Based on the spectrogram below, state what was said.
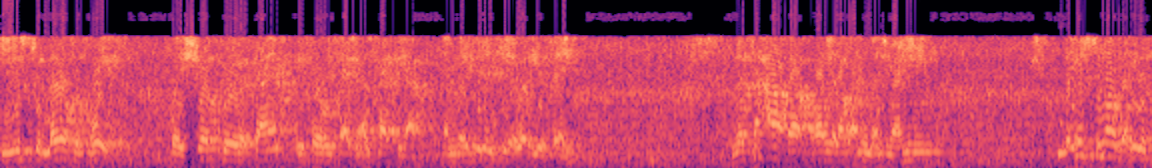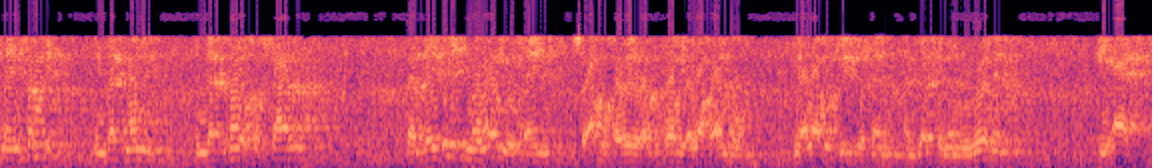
he used to lower his voice for a short period of time before reciting Al-Fatiha, and they didn't hear what he was saying. The Sahaba, radiallahu anhum ajma'een, they used to know that he was saying something in that moment, in that pause of silence, but they didn't know what he was saying. So Abu Hurairah, radiallahu anhu, may Allah be pleased with him and bless him and reward him, he asked.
